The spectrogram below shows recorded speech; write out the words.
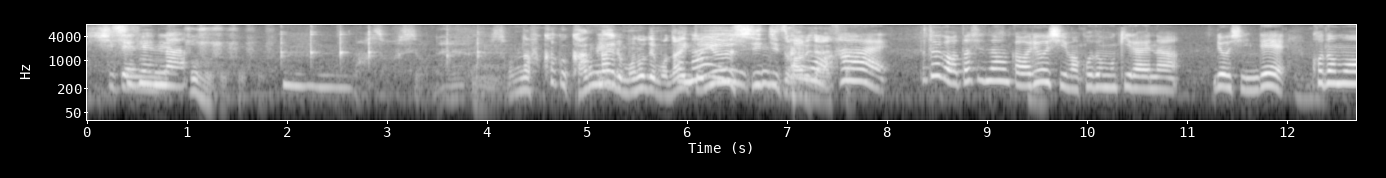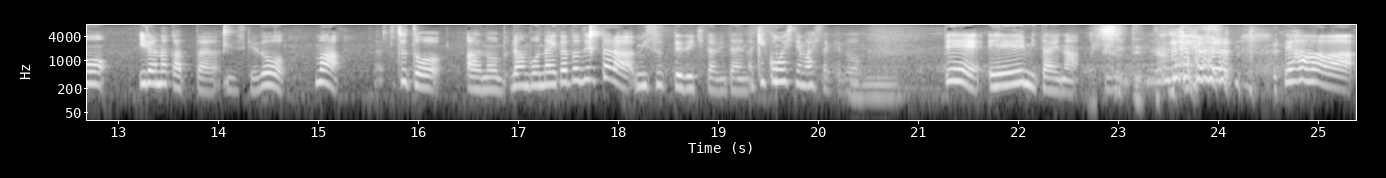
自自然な。そうそうそうそうそう。まあそうそんな深く考えるものでもないという真実もあるじゃないですか、はい。例えば私なんかは両親は子供嫌いな両親で子供いらなかったんですけどまあちょっとあの乱暴な言い方で言ったらミスってできたみたいな結婚はしてましたけど、でえーみたいな。ミスって で母は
